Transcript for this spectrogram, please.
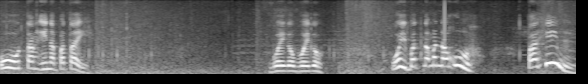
Putang ina patay. Buhay ko, buhay ko. Uy, ba't naman ako? Pahil.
